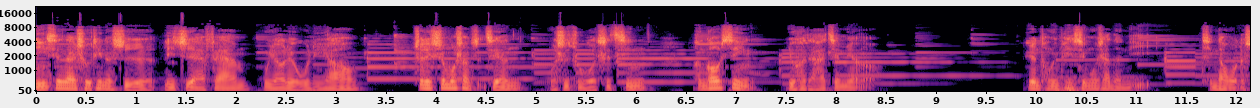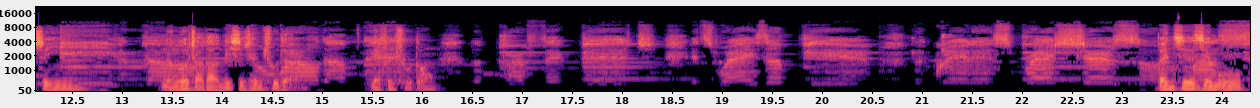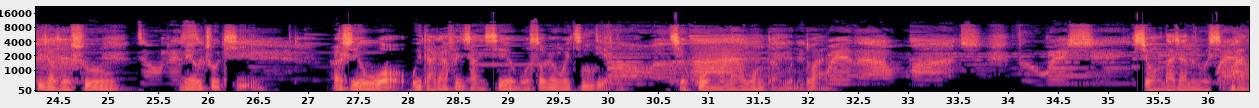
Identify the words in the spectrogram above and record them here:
您现在收听的是励志 FM 五幺六五零幺，这里是陌上指尖，我是主播池青，很高兴又和大家见面了。愿同一片星空下的你，听到我的声音，能够找到内心深处的那份触动。本期的节目比较特殊，没有主题。而是由我为大家分享一些我所认为经典且过目难忘的文段，希望大家能够喜欢。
